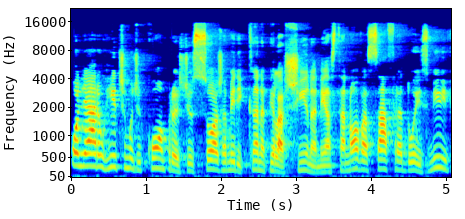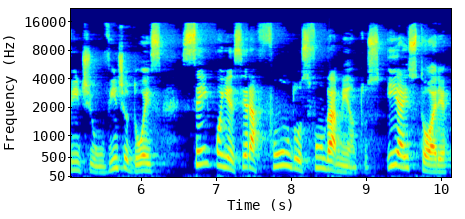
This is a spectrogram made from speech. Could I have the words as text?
Olhar o ritmo de compras de soja americana pela China nesta nova safra 2021-22 sem conhecer a fundo os fundamentos e a história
